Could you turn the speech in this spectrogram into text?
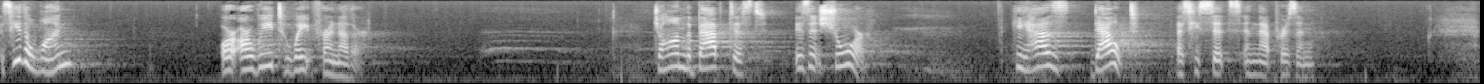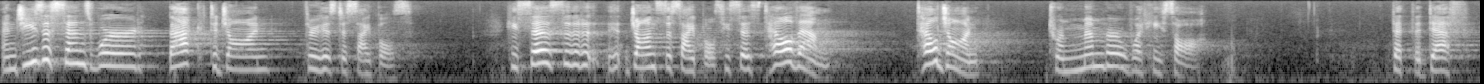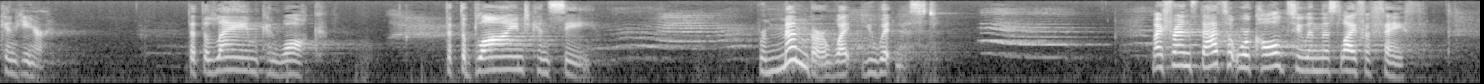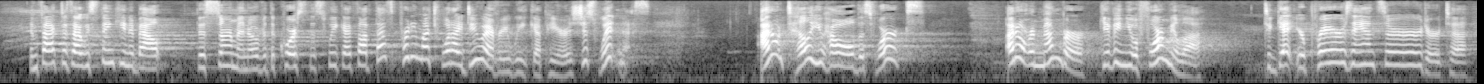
is he the one? Or are we to wait for another? John the Baptist isn't sure. He has doubt as he sits in that prison. And Jesus sends word back to John through his disciples. He says to the, John's disciples, He says, Tell them, tell John to remember what he saw that the deaf can hear, that the lame can walk, that the blind can see. Remember what you witnessed. My friends, that's what we're called to in this life of faith. In fact, as I was thinking about this sermon over the course of this week, I thought that's pretty much what I do every week up here is just witness. I don't tell you how all this works. I don't remember giving you a formula to get your prayers answered or to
